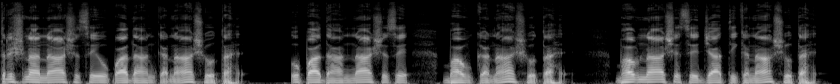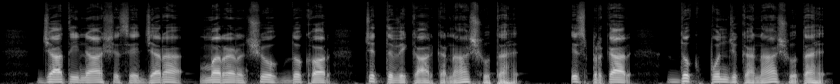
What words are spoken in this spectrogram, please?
तृष्णा नाश से उपादान का नाश होता है। उपादान नाश से भव का नाश होता है। भवनाश से जाति का नाश होता है। जाति नाश से जरा, मरण, शोक, दुख और चित्त विकार का नाश होता है। इस प्रकार दुख, पुंज का नाश होता है।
